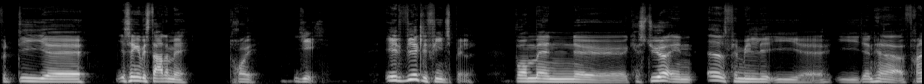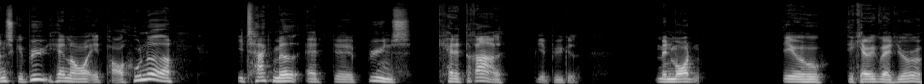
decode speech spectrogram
fordi øh, jeg tænker, at vi starter med Trøj Je. Et virkelig fint spil, hvor man øh, kan styre en adelsfamilie i, øh, i den her franske by hen over et par århundreder, i takt med, at øh, byens katedral bliver bygget. Men Morten, det, er jo, det kan jo ikke være et euro,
